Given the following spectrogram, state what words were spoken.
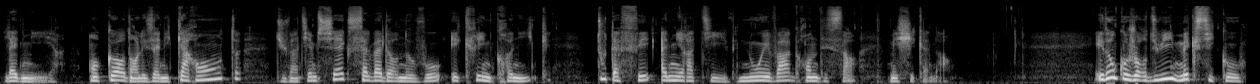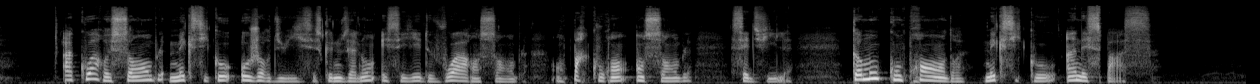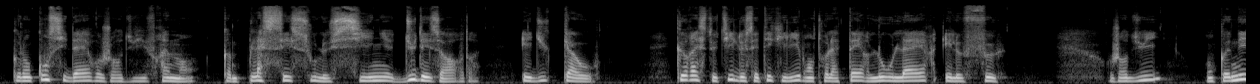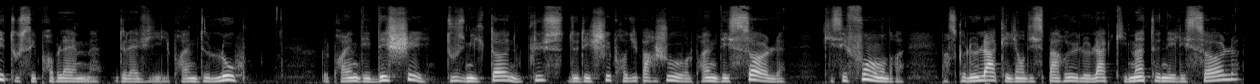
l'admire. Encore dans les années 40 du XXe siècle, Salvador Novo écrit une chronique tout à fait admirative, Nueva Grandeza Mexicana. Et donc aujourd'hui, Mexico, à quoi ressemble Mexico aujourd'hui? C'est ce que nous allons essayer de voir ensemble, en parcourant ensemble cette ville. Comment comprendre Mexico, un espace que l'on considère aujourd'hui vraiment comme placé sous le signe du désordre et du chaos? Que reste-t-il de cet équilibre entre la terre, l'eau, l'air et le feu? Aujourd'hui, on connaît tous ces problèmes de la ville, le problème de l'eau, le problème des déchets, 12 000 tonnes ou plus de déchets produits par jour, le problème des sols qui s'effondrent, parce que le lac ayant disparu, le lac qui maintenait les sols,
